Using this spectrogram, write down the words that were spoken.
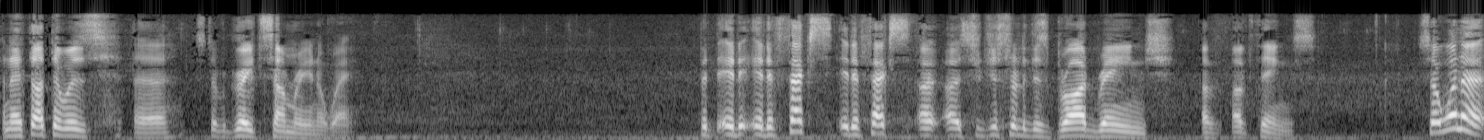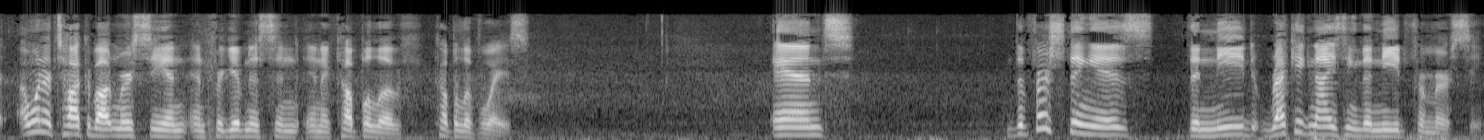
And I thought there was uh, sort of a great summary in a way. But it, it affects it affects uh, uh, just sort of this broad range of, of things. So I want to I want to talk about mercy and, and forgiveness in, in a couple of couple of ways. And the first thing is the need recognizing the need for mercy.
